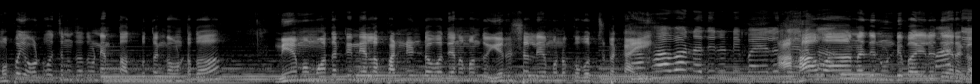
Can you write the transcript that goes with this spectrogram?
ముప్పై ఒకటో వచ్చిన చదవండి ఎంత అద్భుతంగా ఉంటుందో. మేము మొదటి నెల పన్నెండవ దినమందు ఎరుషలేమునకు వచ్చుటకై అహావా నది నుండి బయలుదేరగా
